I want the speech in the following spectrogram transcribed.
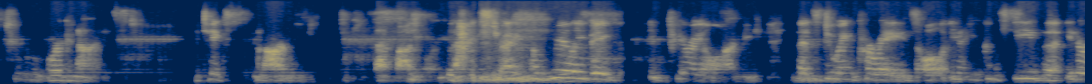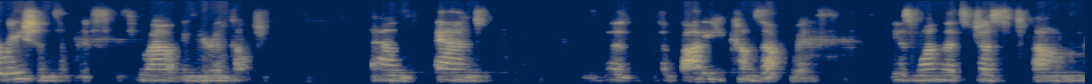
too organized. It takes an army to keep that body organized, right? A really big imperial army that's doing parades. All you know, you can see the iterations of this throughout imperial culture. And and the, the body he comes up with is one that's just um,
